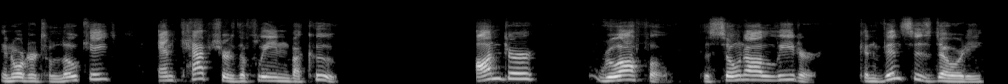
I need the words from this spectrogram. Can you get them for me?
in order to locate and capture the fleeing Baku. Ahdar Ru'afo, the Son'a leader, convinces Dougherty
